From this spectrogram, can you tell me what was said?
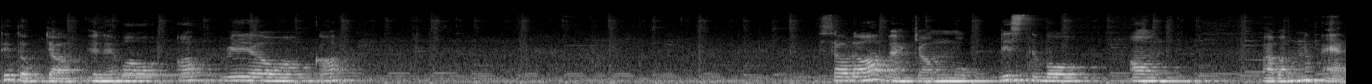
Tiếp tục chọn enable of readable code. Sau đó bạn chọn mục Disable On và bấm nút Add.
